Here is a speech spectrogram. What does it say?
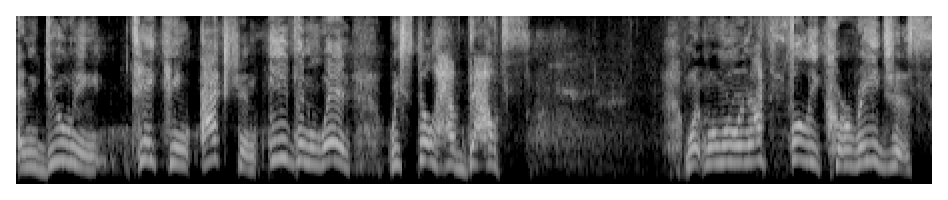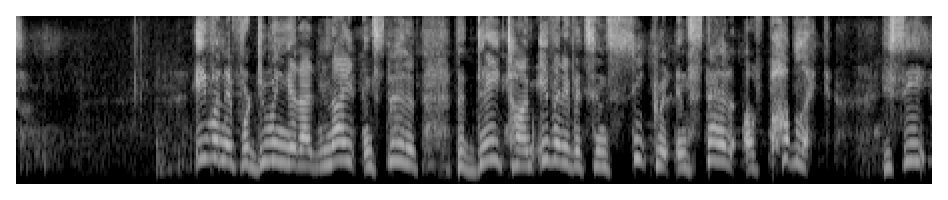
and doing, taking action, even when we still have doubts. When, when we're not fully courageous even if we're doing it at night instead of the daytime, even if it's in secret instead of public. You see,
